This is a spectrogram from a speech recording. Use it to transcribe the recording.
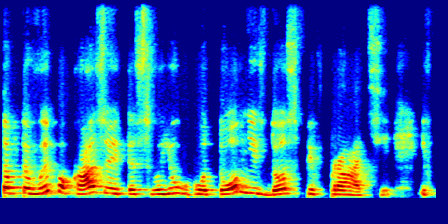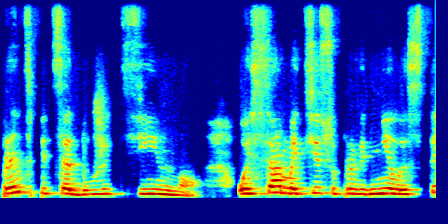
Тобто ви показуєте свою готовність до співпраці, і в принципі це дуже цінно. Ось саме ці супровідні листи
